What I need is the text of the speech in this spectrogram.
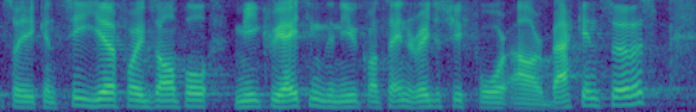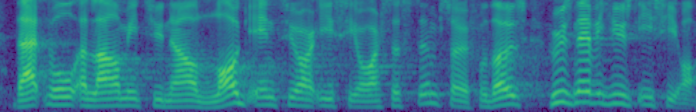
So you can see here, for example, me creating the new container registry for our backend service. That will allow me to now log into our ECR system. So for those who's never used ECR,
